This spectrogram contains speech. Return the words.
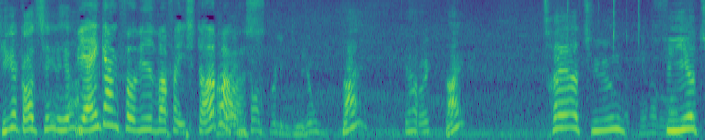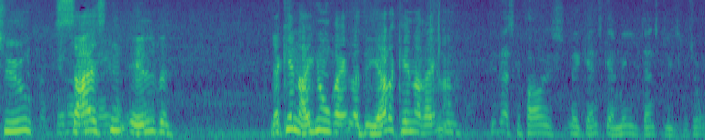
De kan godt se det her. Vi har ikke engang fået at vide, hvorfor I stopper Har du en os. form for legitimation? Nej, Det har du ikke. nej. 23, 24, 16, 11. Jeg kender ikke nogen regler. Det er jer, der kender reglerne. Der skal farves med ganske almindelig dansk legitimation.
